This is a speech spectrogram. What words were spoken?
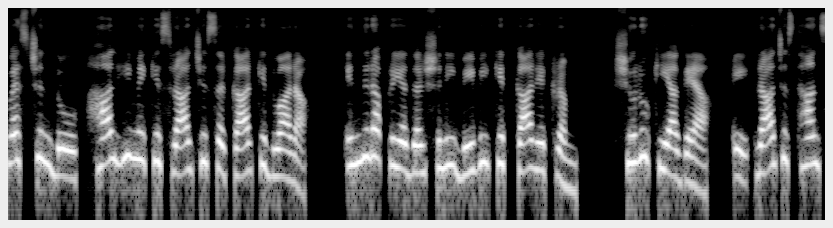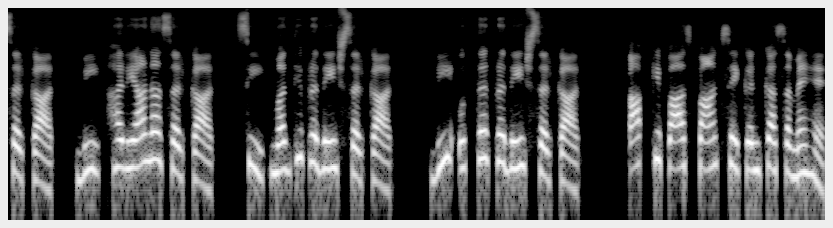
क्वेश्चन दो, हाल ही में किस राज्य सरकार के द्वारा इंदिरा प्रियदर्शनी बेबी किट कार्यक्रम शुरू किया गया? ए, राजस्थान सरकार बी हरियाणा सरकार, सी, मध्य प्रदेश सरकार, डी, उत्तर प्रदेश सरकार। आपके पास पाँच सेकंड का समय है।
